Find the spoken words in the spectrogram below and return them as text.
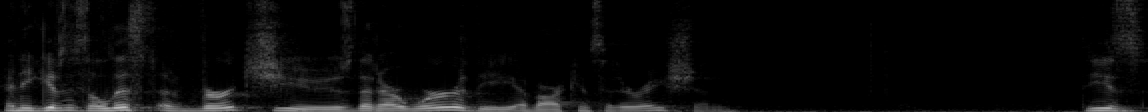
And he gives us a list of virtues that are worthy of our consideration. These,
